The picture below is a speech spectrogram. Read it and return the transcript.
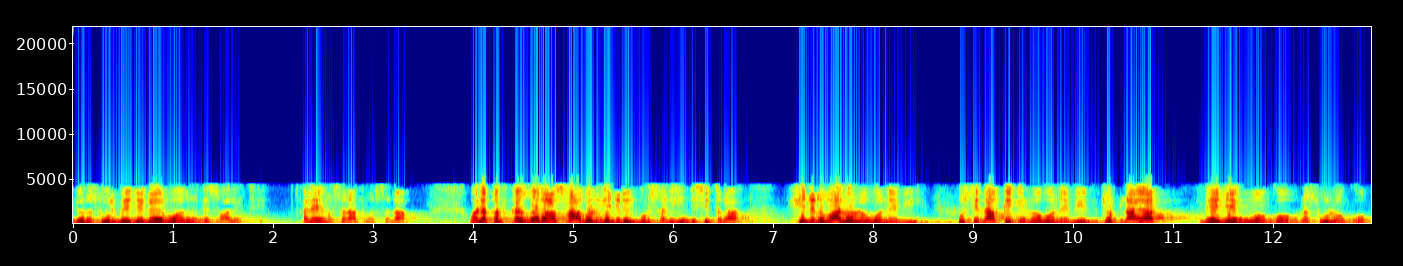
जो रसूल भेजे गए, वो हज़रत साले थे अलैहिस्सलाम वसलाम वलकत कज्जब असहाबुल हिजर मुरसलीन इसी तरह हिजर वालों लोगों ने भी, उस इलाके के लोगों ने भी झुटलाया, भेजे हुओं को, रसूलों को,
